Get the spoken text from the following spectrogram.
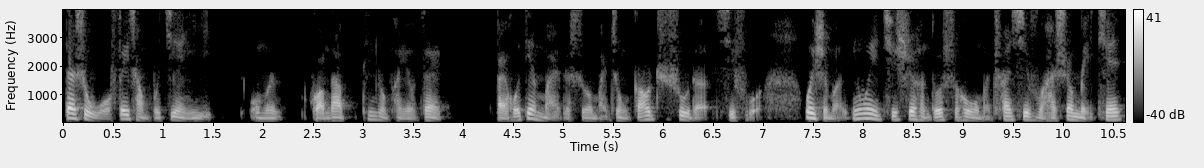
但是我非常不建议我们广大听众朋友在百货店买的时候买这种高支数的西服。为什么？因为其实很多时候我们穿西服还是要每天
